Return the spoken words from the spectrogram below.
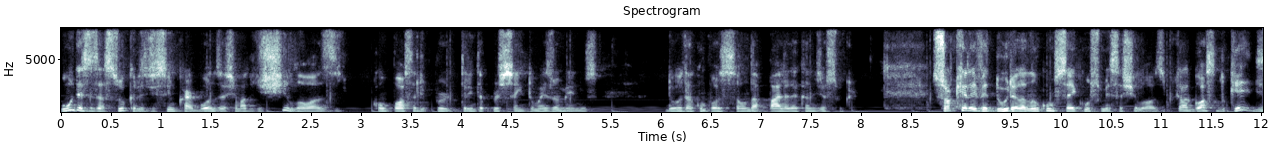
Um desses açúcares de 5 carbonos é chamado de xilose, composta ali por 30% mais ou menos do, da composição da palha da cana-de-açúcar. Só que a levedura ela não consegue consumir essa xilose, porque ela gosta do quê? De...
